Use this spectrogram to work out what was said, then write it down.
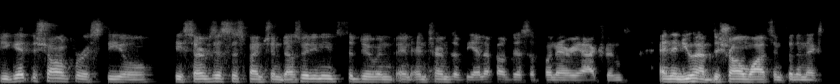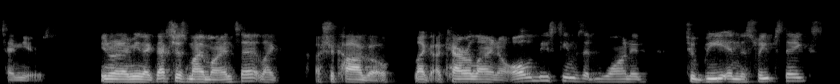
you get Deshaun for a steal, he serves his suspension, does what he needs to do in, in, in terms of the NFL disciplinary actions, and then you have Deshaun Watson for the next 10 years. You know what I mean? Like that's just my mindset. Like a Chicago, like a Carolina, all of these teams that wanted to be in the sweepstakes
